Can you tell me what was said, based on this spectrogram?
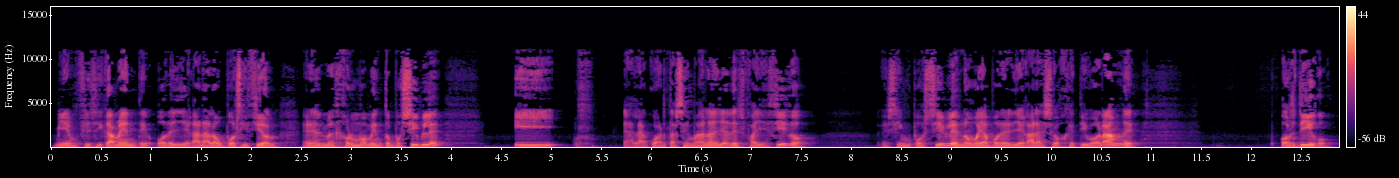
bien físicamente o de llegar a la oposición en el mejor momento posible y a la cuarta semana ya desfallecido. Es imposible, no voy a poder llegar a ese objetivo grande. Os digo,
